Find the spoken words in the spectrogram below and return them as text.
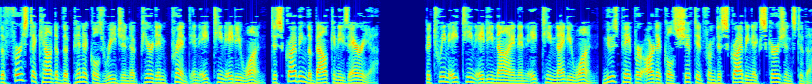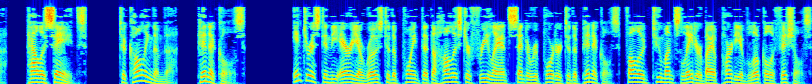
The first account of the Pinnacles region appeared in print in 1881, describing the Balconies area. Between 1889 and 1891, newspaper articles shifted from describing excursions to the Palisades to calling them the Pinnacles. Interest in the area rose to the point that the Hollister Freelance sent a reporter to the Pinnacles, followed two months later by a party of local officials.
